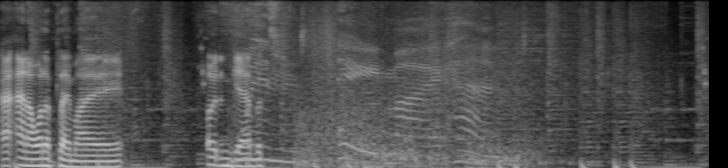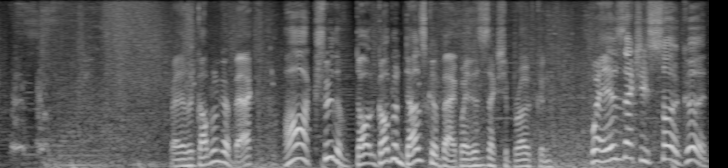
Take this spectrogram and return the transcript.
And I want to play my Odin Gambit. My hand. Wait, does the goblin go back? Oh, true. The do- goblin does go back. Wait, this is actually broken. Wait, this is actually so good.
